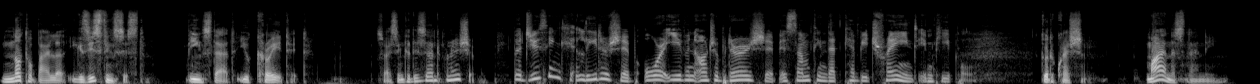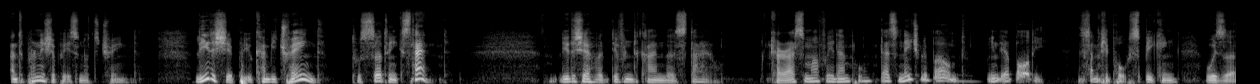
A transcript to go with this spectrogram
not by the existing system, instead you create it. So I think this is entrepreneurship. But do you think leadership or even entrepreneurship is something that can be trained in people? Good question. My understanding, entrepreneurship is not trained. Leadership, you can be trained to a certain extent. Leadership have a different kind of style charisma, for example, that's naturally bound in their body. Some people speaking with uh,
